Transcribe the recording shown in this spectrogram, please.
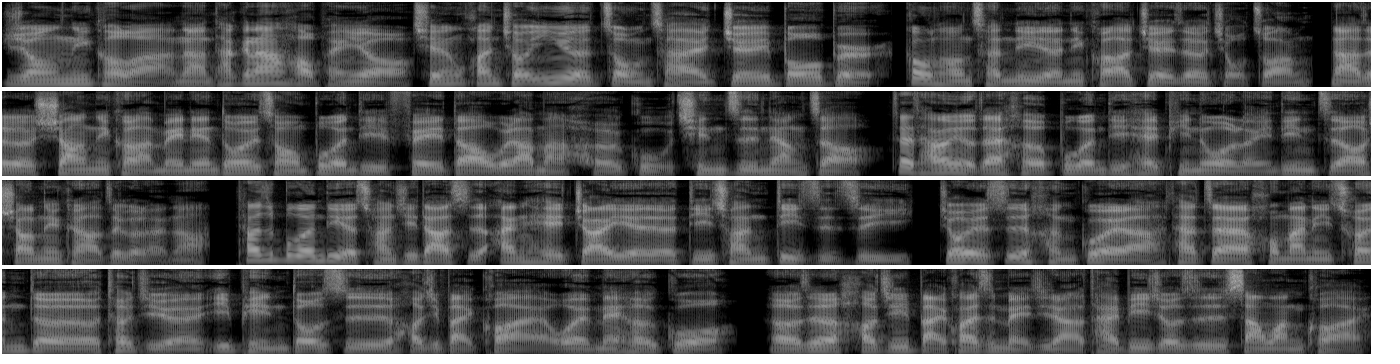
Jean Nicola，那他跟他好朋友前环球音乐总裁 Jay Bober 共同成立了 Nicolas J 这个酒庄。那这个 Jean Nicolas 每年都会从布根地飞到威拉玛河谷亲自酿造。在台湾有在喝布根地黑皮诺的人，一定知道 Jean Nicolas 这个人啊，他是布根地的传奇大师安黑加耶的嫡传弟子之一，酒也是很贵啊。他在红玛尼村的呃，特级园一瓶都是好几百块，我也没喝过。呃，这好几百块是美金啊，台币就是上万块。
